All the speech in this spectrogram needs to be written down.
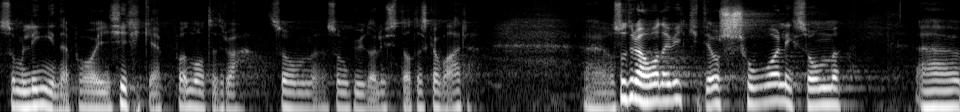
som ligner på i kirke, på en måte, tror jeg. Som, som Gud har lyst til at det skal være. Eh, og så tror jeg også det er viktig å se liksom eh,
